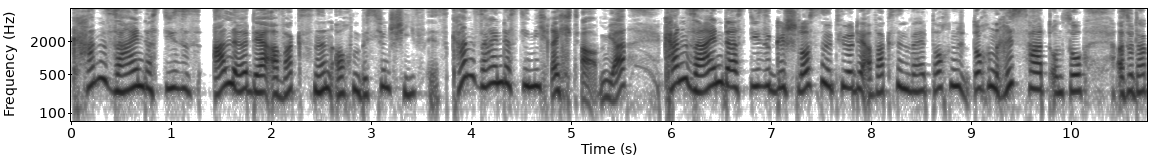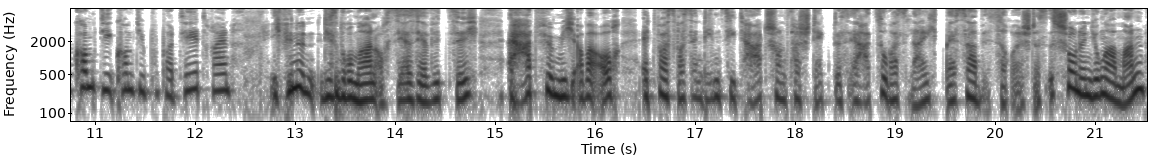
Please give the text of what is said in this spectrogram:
Kann sein, dass dieses Alle der Erwachsenen auch ein bisschen schief ist. Kann sein, dass die nicht recht haben, ja? Kann sein, dass diese geschlossene Tür der Erwachsenenwelt doch, doch einen Riss hat und so. Also da kommt die, kommt die Pubertät rein. Ich finde diesen Roman auch sehr, sehr witzig. Er hat für mich aber auch etwas, was in dem Zitat schon versteckt ist. Er hat sowas leicht besserwisserisch. Das ist schon ein junger Mann,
